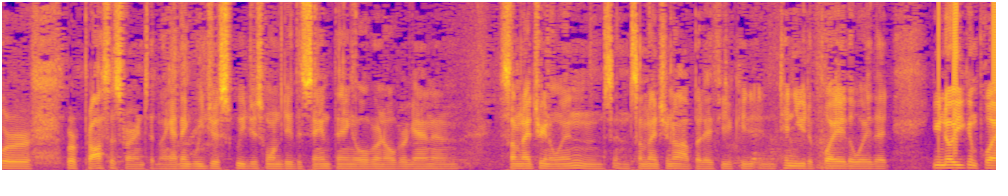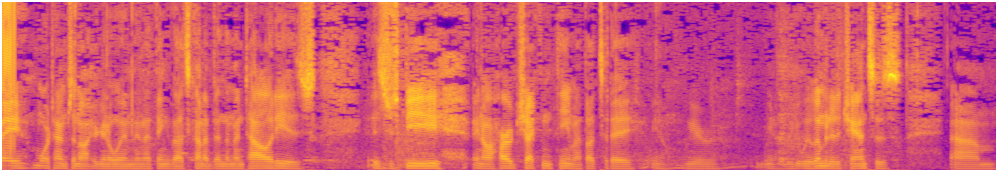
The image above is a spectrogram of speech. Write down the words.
we're we're process oriented. Like I think we just we just want to do the same thing over and over again. And some nights you're to win, and, and some nights you're not. But if you continue to play the way that you know you can play, more times than not you're to win. And I think that's kind of been the mentality is is just be you know a hard checking team. I thought today you know we were you know we, we limited the chances. Um,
